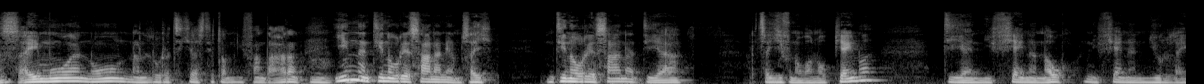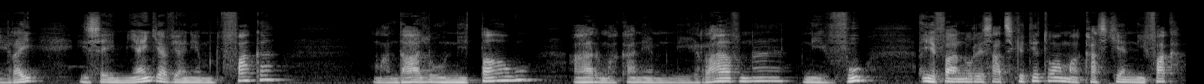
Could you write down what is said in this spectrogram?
Izay moa no nanolorantsika azy teto amin'ny fandaharana. Inona no tiana horesahana ny amin'izay? Ny tiana ho resahana dia rtsahivina ho anao mpihaino a, dia ny fiainanao, ny fiainan'ny olona iray izay miainga avy any amin'ny faka mandalo ny taho ary makany amin'ny ravina, ny voa. Efa noresahantsika teto a mahakasika ny faka.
